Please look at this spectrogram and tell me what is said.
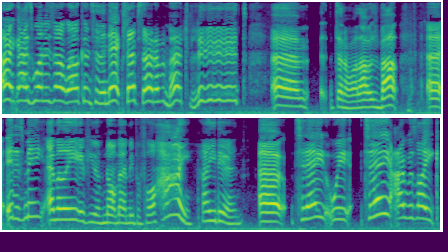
Alright, guys, what is up? Welcome to the next episode of a Match Lit. Um, don't know what that was about. Uh, it is me, Emily. If you have not met me before, hi, how you doing? Uh, today we today I was like,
